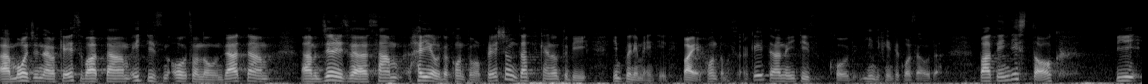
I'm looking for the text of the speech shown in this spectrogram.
uh, more general case, but um, it is also known that um, um, there is uh, some higher order quantum operation that cannot be implemented by a quantum circuit, and it is called indefinite causal order. But in this talk, we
